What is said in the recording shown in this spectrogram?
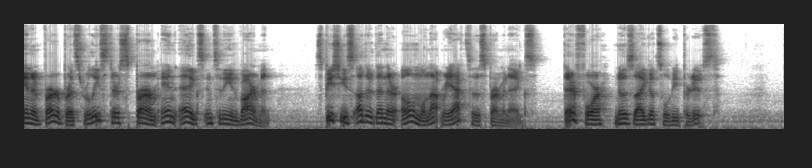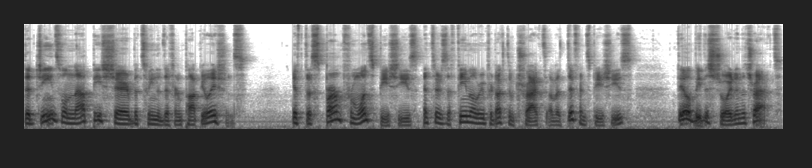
and invertebrates, release their sperm and eggs into the environment. Species other than their own will not react to the sperm and eggs. Therefore, no zygotes will be produced the genes will not be shared between the different populations. If the sperm from one species enters the female reproductive tract of a different species, they will be destroyed in the tract.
